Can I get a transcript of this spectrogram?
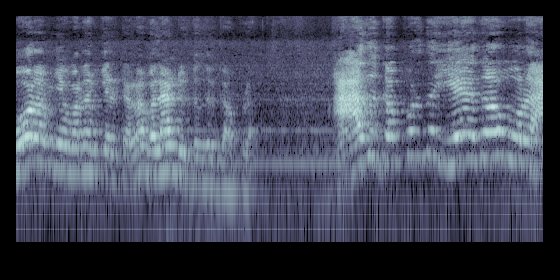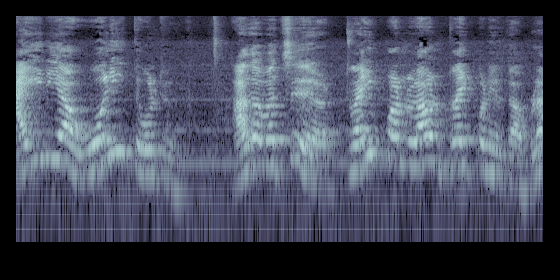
போறவங்க வரவங்கள்ட்டெல்லாம் எல்லாம் இருந்திருக்காப்புல. அதுக்கப்புறம் தான் ஏதோ ஒரு ஐடியா ஒளி தோன்றுது அதை வச்சு ட்ரை பண்ணலாம்னு ட்ரை பண்ணியிருக்காப்புல.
